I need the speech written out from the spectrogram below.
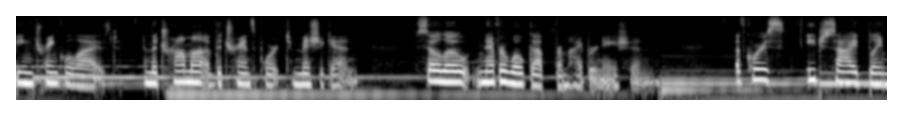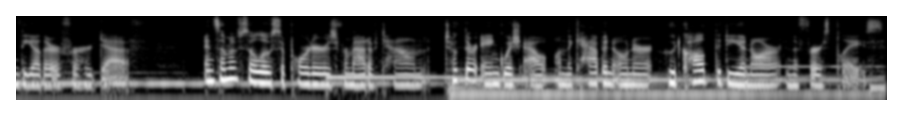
being tranquilized, and the trauma of the transport to Michigan, Solo never woke up from hibernation. Of course, each side blamed the other for her death, and some of Solo's supporters from out of town took their anguish out on the cabin owner who'd called the DNR in the first place.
